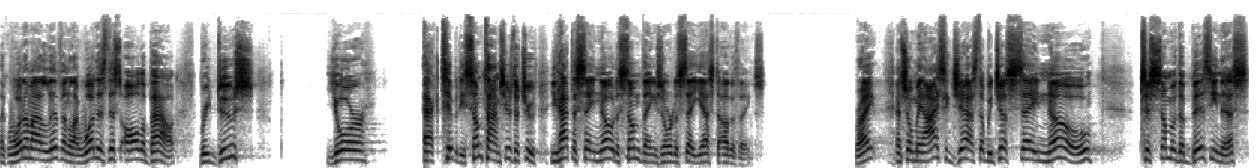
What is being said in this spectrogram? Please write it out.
Like, what am I living like? What is this all about? Reduce your activity. Sometimes, here's the truth you have to say no to some things in order to say yes to other things. Right? And so, may I suggest that we just say no to some of the busyness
